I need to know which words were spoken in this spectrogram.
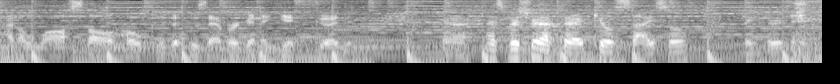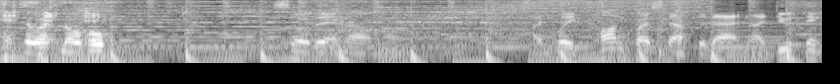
kind of lost all hope that it was ever going to get good. Yeah. Especially after I killed Saizo. I think there was no hope. So then um, played Conquest after that, and I do think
